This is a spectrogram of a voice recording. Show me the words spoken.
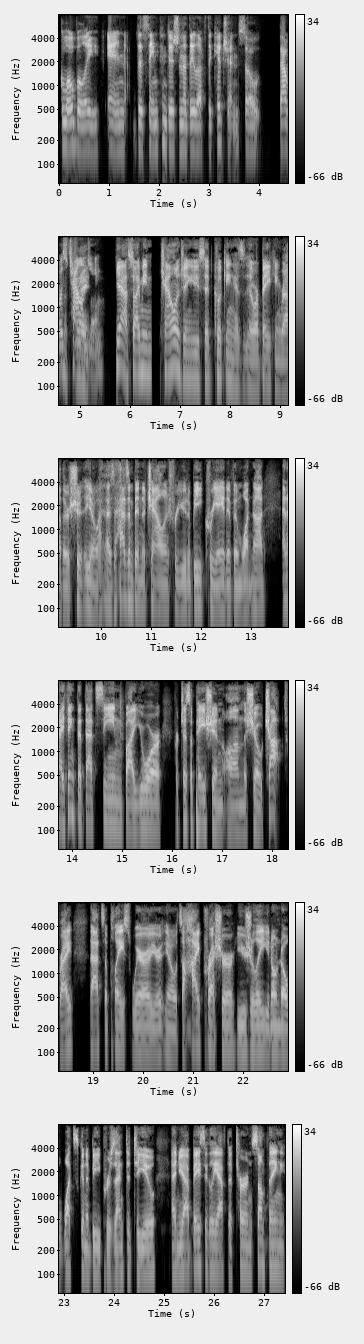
globally in the same condition that they left the kitchen so that was That's challenging great. Yeah. So, I mean, challenging, you said cooking has, or baking rather, should, you know, has, hasn't been a challenge for you to be creative and whatnot. And I think that that's seen by your participation on the show Chopped, right? That's a place where you're, you know, it's a high pressure. Usually you don't know what's going to be presented to you. And you have basically have to turn something,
